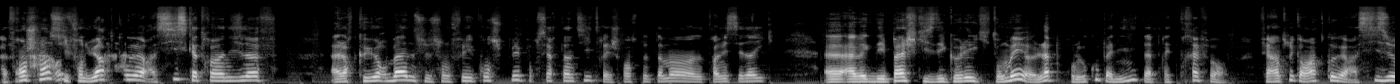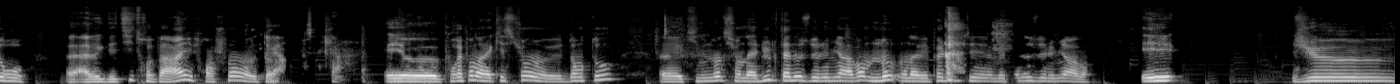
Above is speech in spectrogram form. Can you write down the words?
Bah, franchement, Ah s'ils font du hardcover à 6,99, alors que Urban se sont fait consulter pour certains titres, et je pense notamment à notre ami Cédric, euh, avec des pages qui se décollaient et qui tombaient, euh, là, pour le coup, Panini t'apprête très fort. Faire un truc en hardcover à 6 euros euh, avec des titres pareils, franchement, top. clair. c'est clair. Et euh, pour répondre à la question euh, d'Anto, euh, qui nous demande si on a lu le Thanos de Lumière avant, non, on n'avait pas lu le, le Thanos de Lumière avant. Et je.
